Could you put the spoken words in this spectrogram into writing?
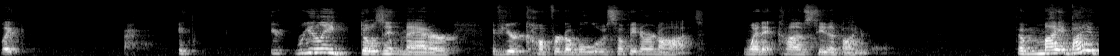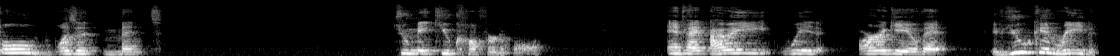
like, it, it really doesn't matter if you're comfortable with something or not when it comes to the Bible. The My Bible wasn't meant to make you comfortable in fact, I would argue that if you can read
